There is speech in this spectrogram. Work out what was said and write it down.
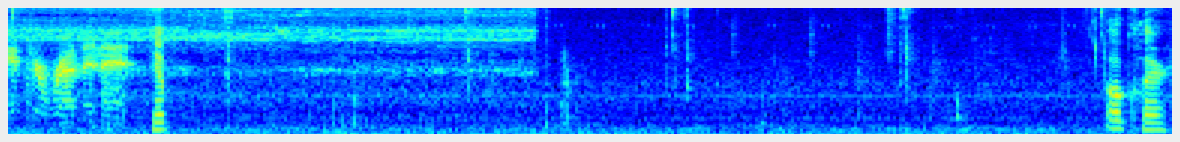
It's a revenant. Yep. All clear.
